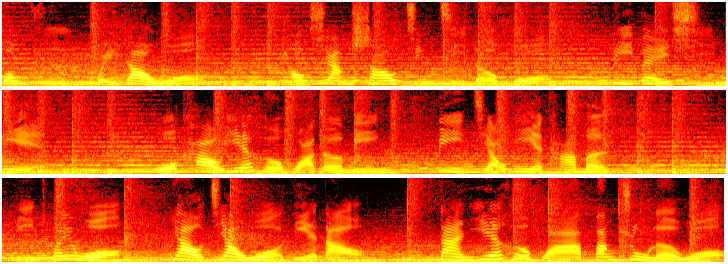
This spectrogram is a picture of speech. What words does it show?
疯子围绕我，好像烧荆棘的火，必被熄灭。我靠耶和华的名。剿灭他们。你推我，要叫我跌倒，但耶和华帮助了我。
